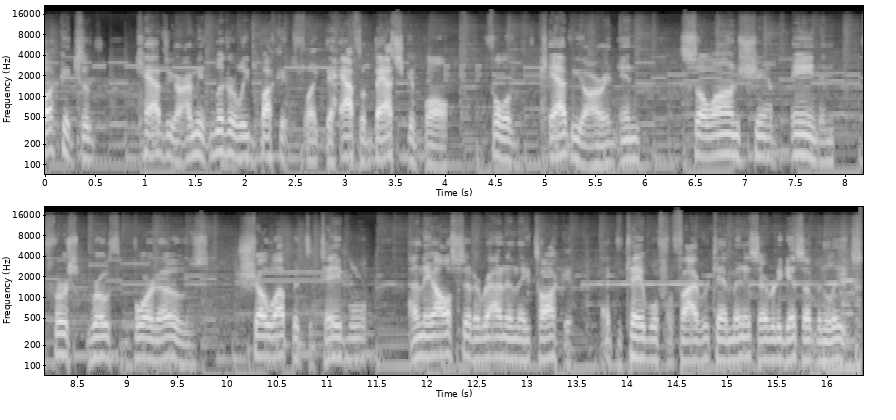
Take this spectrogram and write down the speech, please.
buckets of caviar. I mean, literally buckets, like the half a basketball full of caviar and, and Salon champagne and first growth Bordeaux's show up at the table and they all sit around and they talk at, the table for five or 10 minutes. Everybody gets up and leaves.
